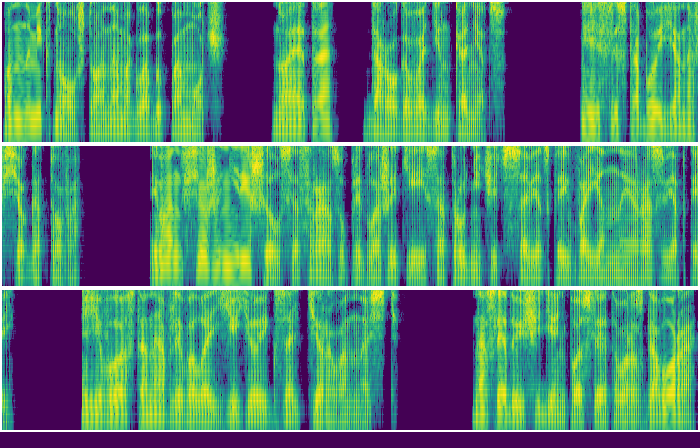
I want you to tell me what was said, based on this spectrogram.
Он намекнул, что она могла бы помочь, но это дорога в один конец. «Если с тобой, я на все готова». Иван все же не решился сразу предложить ей сотрудничать с советской военной разведкой. Его останавливала ее экзальтированность. На следующий день после этого разговора,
